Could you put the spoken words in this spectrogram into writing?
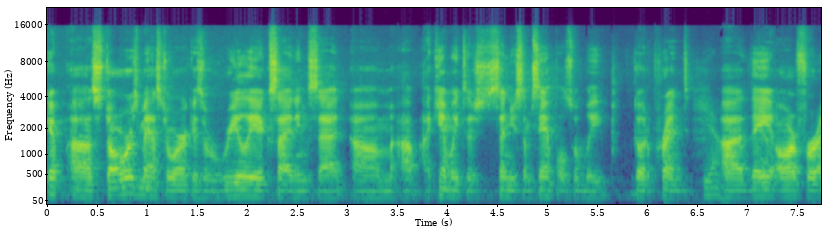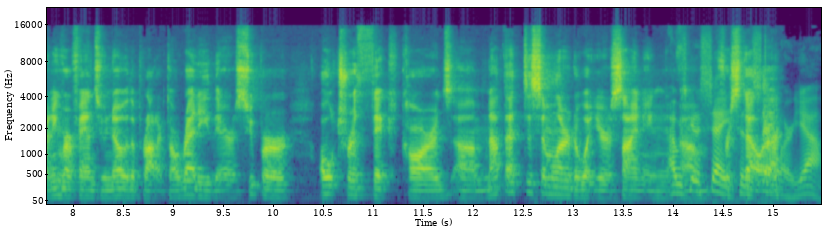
Yep, uh, Star Wars Masterwork is a really exciting set. Um, I, I, can't wait to send you some samples when we go to print. Yeah. Uh, they are, for any of our fans who know the product already, they're super ultra thick cards, um, not that dissimilar to what you're signing I was going um, to say, for Stellar. the Stellar, yeah.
